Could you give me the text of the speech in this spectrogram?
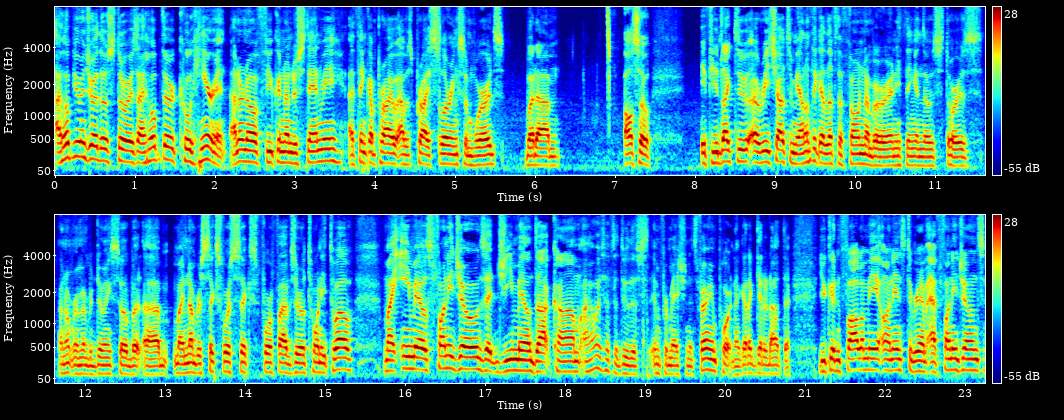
I hope you enjoy those stories. I hope they're coherent. I don't know if you can understand me. I think I'm probably I was probably slurring some words, but um, also if you'd like to uh, reach out to me, I don't think I left a phone number or anything in those stories. I don't remember doing so, but uh, my number is 646-450-2012. My email is funnyjones at gmail.com. I always have to do this information. It's very important. I got to get it out there. You can follow me on Instagram at funnyjones,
